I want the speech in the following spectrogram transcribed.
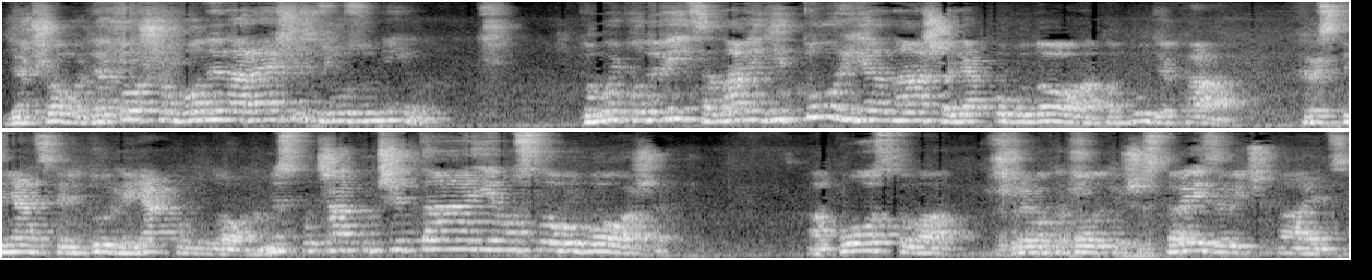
Для чого? Для того, щоб вони нарешті зрозуміли. Тому і подивіться, навіть літургія наша, як побудована, та будь-яка християнська літургія, як побудована. Ми спочатку читаємо Слово Боже. Апостола, римокатоликів, що старий завіт читається,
